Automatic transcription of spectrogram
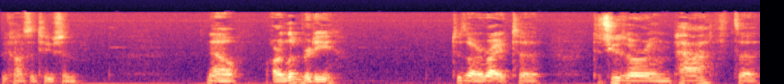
the Constitution. Now, our liberty, which is our right to, to choose our own path, to,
